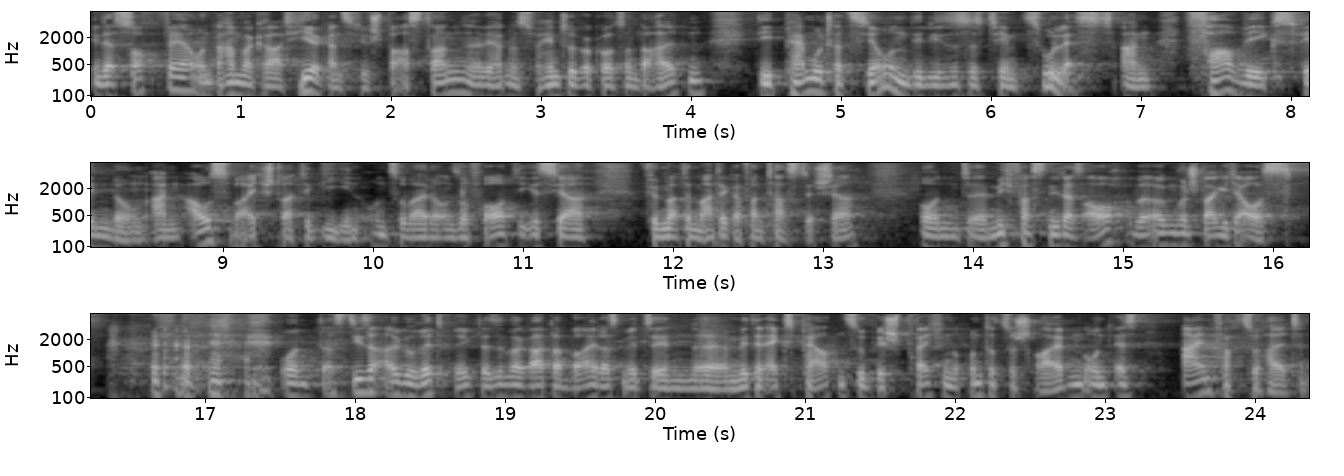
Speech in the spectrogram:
in der Software, und da haben wir gerade hier ganz viel Spaß dran, wir hatten uns vorhin drüber kurz unterhalten, die Permutationen, die dieses System zulässt, an Fahrwegsfindung, an Ausweichstrategien und so weiter und so fort, die ist ja für Mathematiker fantastisch. Ja? Und äh, mich fasziniert das auch, aber irgendwann steige ich aus. und dass diese Algorithmik, da sind wir gerade dabei, das mit den, äh, mit den Experten zu besprechen, runterzuschreiben und es einfach zu halten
